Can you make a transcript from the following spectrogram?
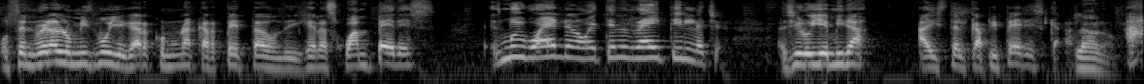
O sea, no era lo mismo llegar con una carpeta donde dijeras Juan Pérez, es muy bueno, tiene rating. La ch-". Decir, oye, mira, ahí está el Capi Pérez, cabrón. Claro. Ah,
